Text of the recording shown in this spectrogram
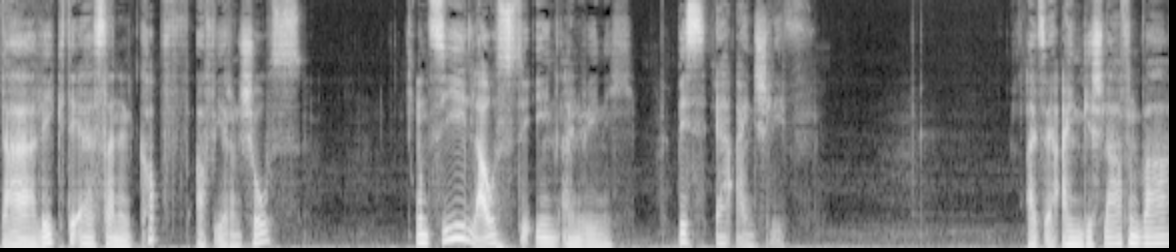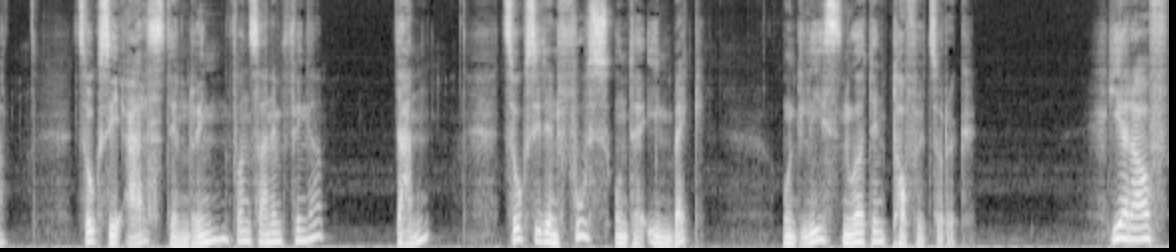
Da legte er seinen Kopf auf ihren Schoß, und sie lauste ihn ein wenig, bis er einschlief. Als er eingeschlafen war, zog sie erst den Ring von seinem Finger, dann zog sie den Fuß unter ihm weg und ließ nur den Toffel zurück. Hierauf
